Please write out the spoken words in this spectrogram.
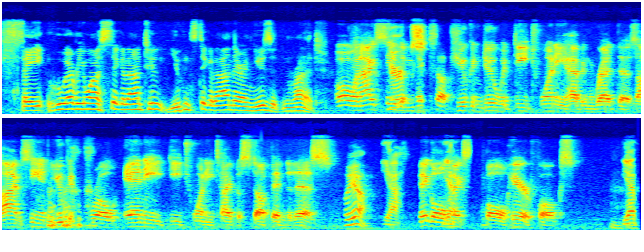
Fate, whoever you want to stick it on to, you can stick it on there and use it and run it. Oh, and I see the mix-ups you can do with D20. Having read this, I'm seeing you can throw any D20 type of stuff into this. oh yeah Yeah. Big old Yeah. mixed bowl here, folks. Yep.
